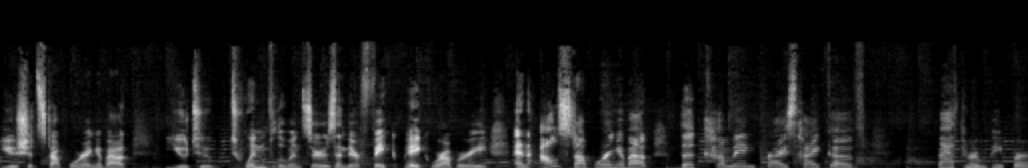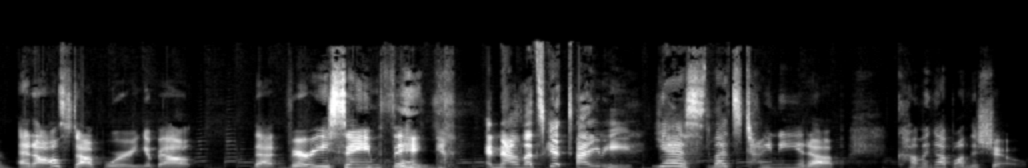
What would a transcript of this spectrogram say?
You should stop worrying about YouTube twinfluencers and their fake bake robbery, and I'll stop worrying about the coming price hike of bathroom paper. And I'll stop worrying about that very same thing. And now let's get tiny. Yes, let's tiny it up. Coming up on the show,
